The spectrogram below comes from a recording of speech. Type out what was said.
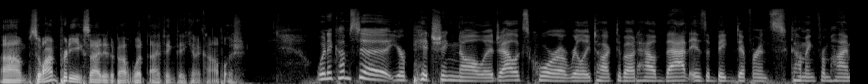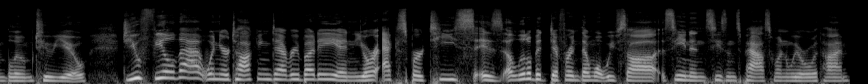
Um, so I'm pretty excited about what I think they can accomplish. When it comes to your pitching knowledge, Alex Cora really talked about how that is a big difference coming from Chaim Bloom to you. Do you feel that when you're talking to everybody and your expertise is a little bit different than what we've saw seen in seasons past when we were with Chaim?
